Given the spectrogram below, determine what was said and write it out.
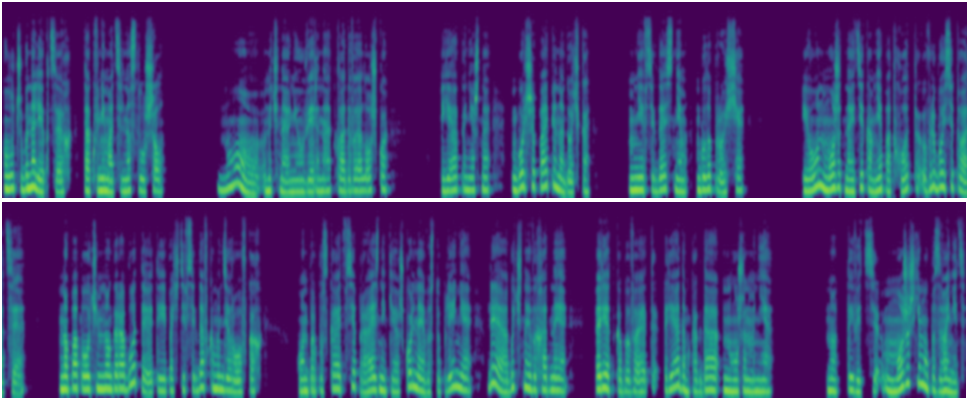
Лучше бы на лекциях так внимательно слушал. «Ну...» — начинаю неуверенно, откладывая ложку. «Я, конечно, больше папина дочка. Мне всегда с ним было проще. И он может найти ко мне подход в любой ситуации. Но папа очень много работает и почти всегда в командировках. Он пропускает все праздники, школьные выступления, да и обычные выходные. Редко бывает рядом, когда нужен мне. «Но ты ведь можешь ему позвонить?»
